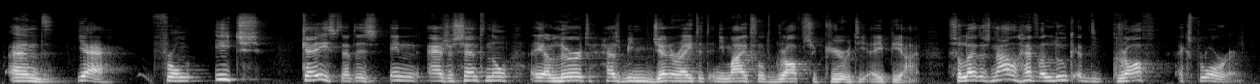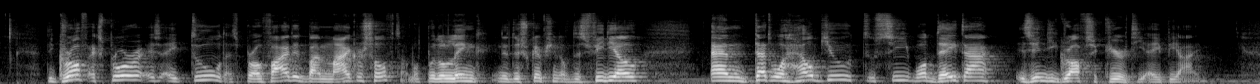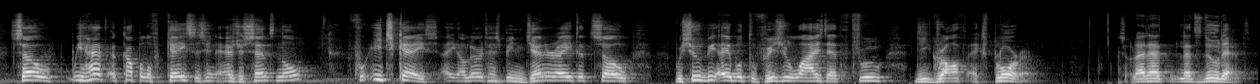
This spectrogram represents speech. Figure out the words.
And yeah, from each case that is in Azure Sentinel, a alert has been generated in the Microsoft Graph Security API. So let us now have a look at the Graph Explorer. The Graph Explorer is a tool that's provided by Microsoft. I will put a link in the description of this video. And that will help you to see what data is in the Graph Security API. So we had a couple of cases in Azure Sentinel for each case, a alert has been generated, so we should be able to visualize that through the Graph Explorer. So let, let's do that.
